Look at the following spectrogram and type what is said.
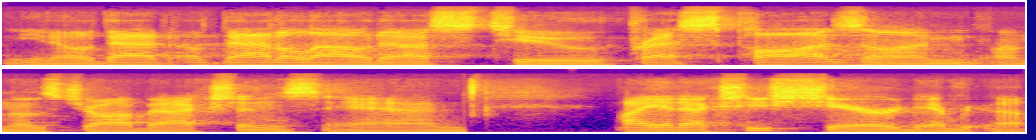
You know that that allowed us to press pause on on those job actions and I had actually shared every, uh,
